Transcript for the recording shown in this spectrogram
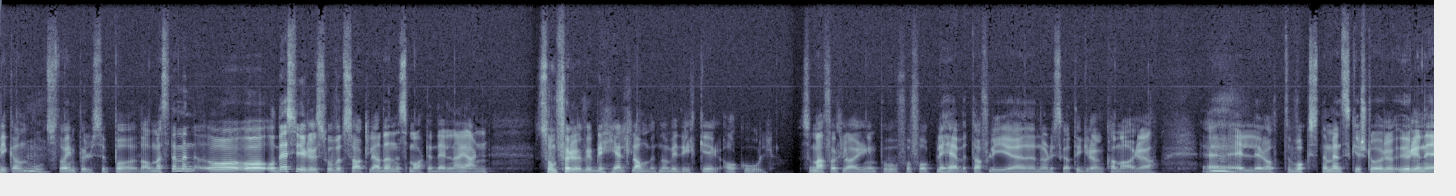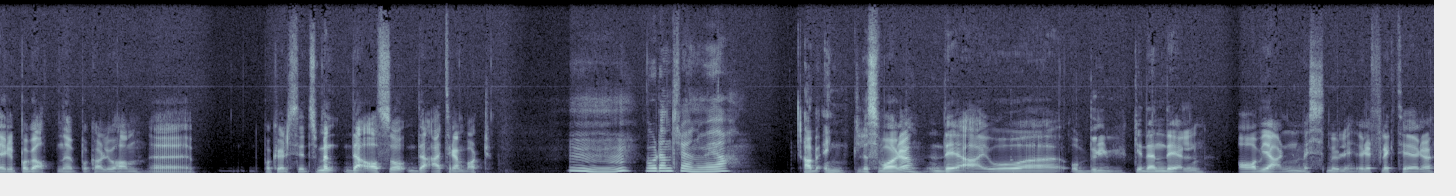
Vi kan motstå impulser på det aller meste. Men, og, og, og det styres hovedsakelig av denne smarte delen av hjernen, som for øvrig blir helt lammet når vi drikker alkohol. Som er forklaringen på hvorfor folk blir hevet av flyet når de skal til Gran Canaria. Eh, Eller at voksne mennesker står og urinerer på gatene på Karl Johan eh, på kveldstid. Men det er altså Det er trembart. Mm. hvordan trener vi, ja? Ja, Det enkle svaret, det er jo eh, å bruke den delen av hjernen mest mulig. Reflektere.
